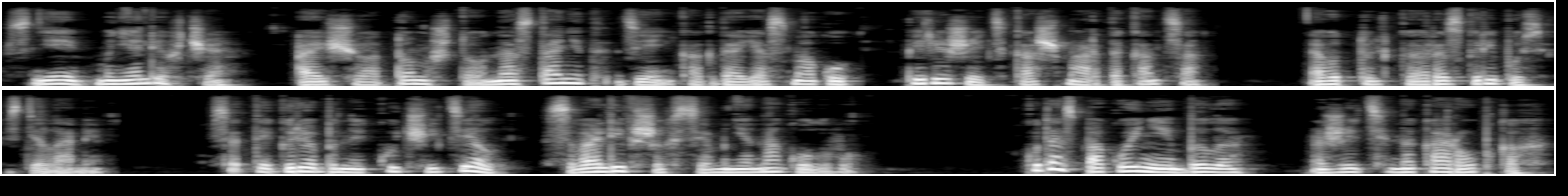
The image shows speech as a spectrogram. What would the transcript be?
с ней мне легче, а еще о том, что настанет день, когда я смогу пережить кошмар до конца. А вот только разгребусь с делами с этой гребаной кучей дел, свалившихся мне на голову. Куда спокойнее было жить на коробках,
